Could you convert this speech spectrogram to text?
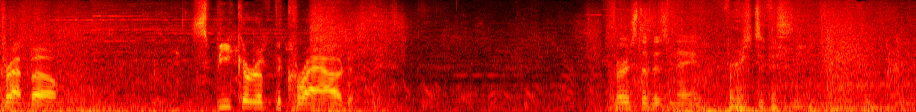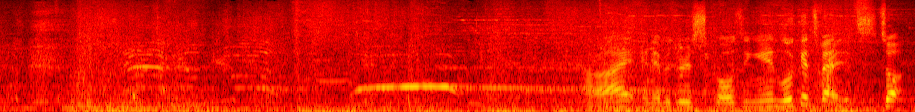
Crepo. Speaker of the crowd. First of his name. First of his name. All right, inhibitors closing in. Look at Sven. So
